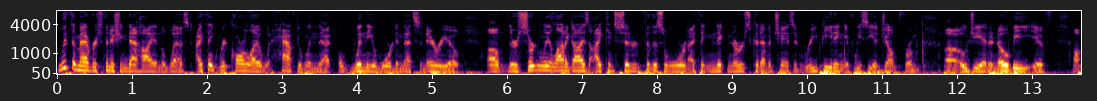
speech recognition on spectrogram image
with the Mavericks finishing that high in the West, I think Rick Carlisle would have to win that win the award in that scenario. Um, there's certainly a lot of guys I considered for this award. I think Nick Nurse could have a chance at repeating if we see a jump from uh, OG Anunoby. If uh,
